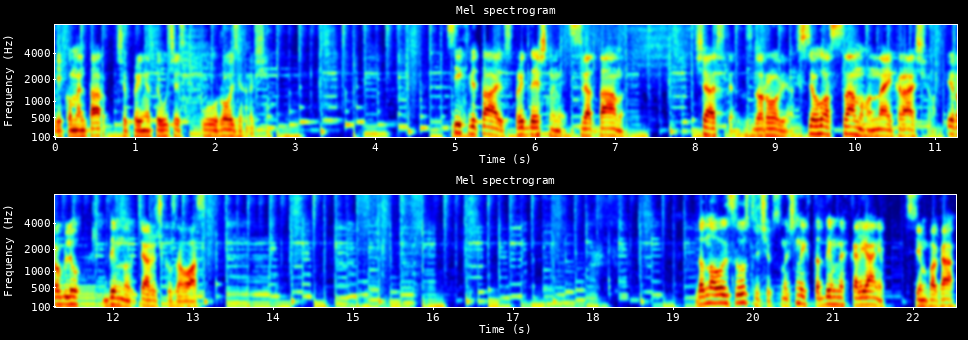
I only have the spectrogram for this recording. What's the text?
І коментар, щоб прийняти участь у розіграші. Всіх вітаю з прийдешними святами щастя, здоров'я, всього самого найкращого. І роблю димну тяжечку за вас. До нових зустрічей, смачних та димних кальянів. Всім пока!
